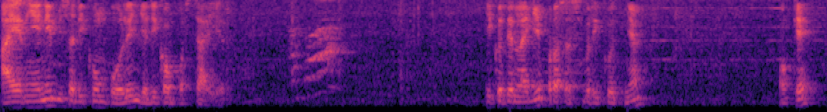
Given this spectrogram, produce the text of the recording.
airnya ini bisa dikumpulin jadi kompos cair. Ikutin lagi proses berikutnya. Oke. Udah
